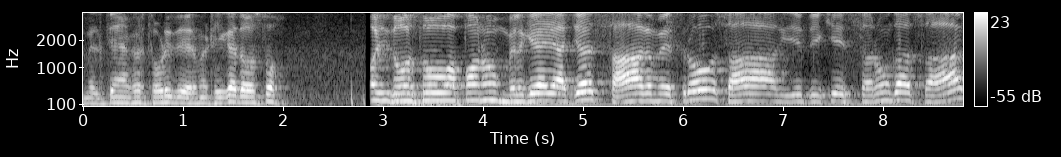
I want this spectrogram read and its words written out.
ਮਿਲਤੇ हैं ਫਿਰ ਥੋੜੀ ਦੇਰ में ਠੀਕ ਹੈ ਦੋਸਤੋ? ਲਓ ਜੀ ਦੋਸਤੋ ਆਪਾਂ ਨੂੰ ਮਿਲ ਗਿਆ ਹੈ ਅੱਜ ਸਾਗ ਮਿੱਤਰੋ ਸਾਗ ਇਹ ਦੇਖੀਏ ਸਰੋਂ ਦਾ ਸਾਗ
